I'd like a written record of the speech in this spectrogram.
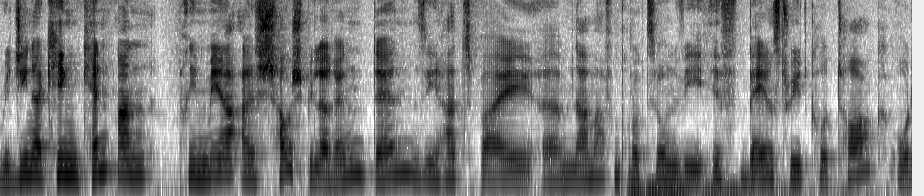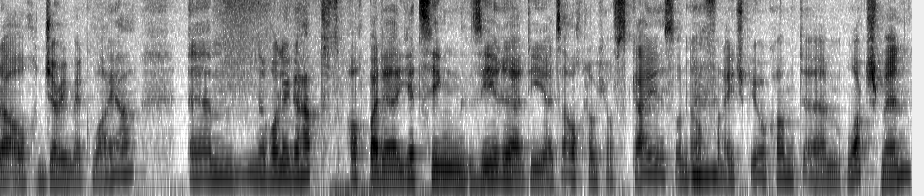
Regina King kennt man primär als Schauspielerin, denn sie hat bei ähm, namhaften Produktionen wie If Bale Street Could Talk oder auch Jerry Maguire ähm, eine Rolle gehabt. Auch bei der jetzigen Serie, die jetzt auch, glaube ich, auf Sky ist und auch von HBO kommt, ähm, Watchmen.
